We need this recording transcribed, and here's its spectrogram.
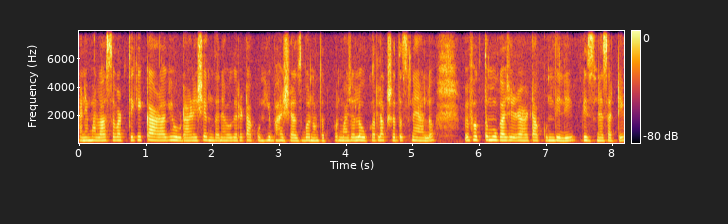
आणि मला असं वाटतं की काळा घेवडा आणि शेंगदाणे वगैरे टाकून ही भाजी आज बनवतात. पण माझ्या लवकर लक्षातच नाही आलं. मी फक्त मुगाची डाळ टाकून दिली भिजण्यासाठी.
